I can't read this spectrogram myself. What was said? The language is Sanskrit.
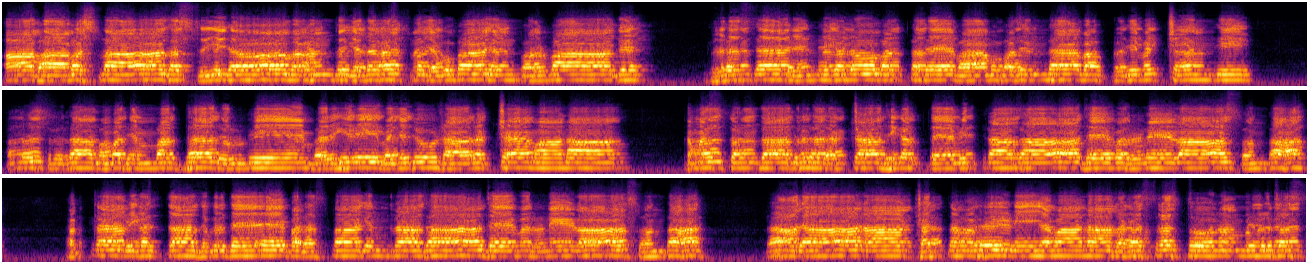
आभावश्वासश्रियजो वहन्तु यदरस्मयमुपायन् पर्वाग्। घृतस्य निर्निगनो वर्तते वामुपसिन्धवः प्रतिपक्षयन्ति अनुश्रुता ममतिम् वर्ध दुर्वीम् बर्हिरी वयजूषा रक्षमाणा नमस्वन्ता धृतरक्षाधिकर्ते मित्रासाधे वरुणेला स्वन्तः। अक्राविगस्ता सुकृते परस्मायन्द्रासाधे वरुणेला स्वन्तः। राजानाक्षत्रमघृणीयमाना सहस्रस्थूनम् विवृतः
